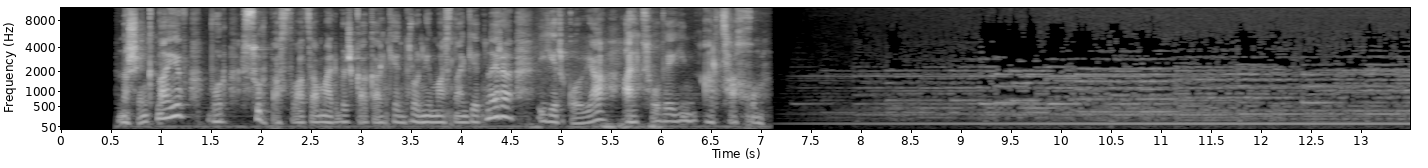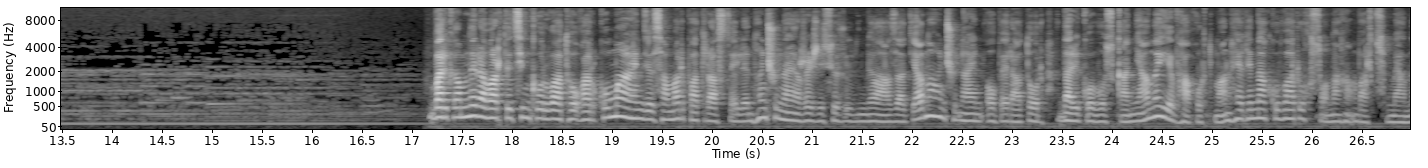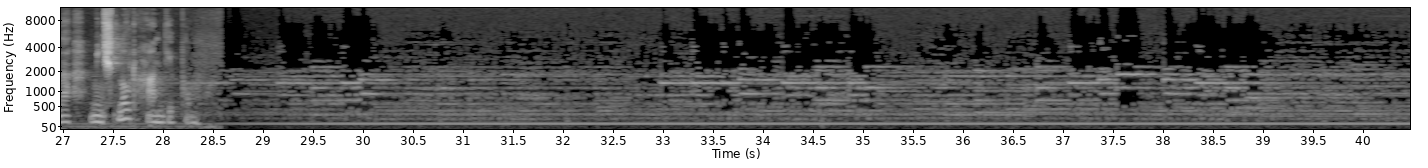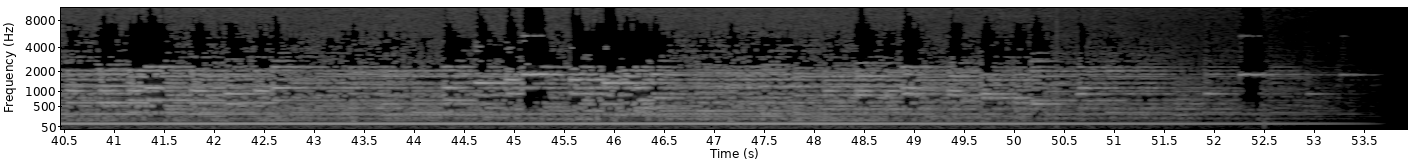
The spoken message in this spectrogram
Նշենք նաև, որ Սուրբ Աստվածամայր բժշկական կենտրոնի մասնագետները երկօրյա այցով էին Արցախում։ Բարգամներ ավարտեցին կորվա թողարկումը, հենց ես համար պատրաստել են հնչյունային ռեժիսոր Լյուդմիլա Ազատյանը, հնչյունային օպերատոր Դարիկո Ոսկանյանը եւ հաղորդման հեղինակ ու վարող Սոնա Համբարձումյանը։ Մինչ նոր հանդիպում։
